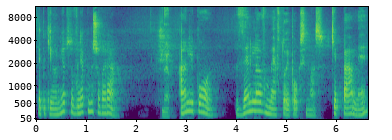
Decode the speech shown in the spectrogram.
Επικοινωνεί ότι το βλέπουμε σοβαρά. Ναι. Αν λοιπόν δεν λάβουμε αυτό υπόψη μας και πάμε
